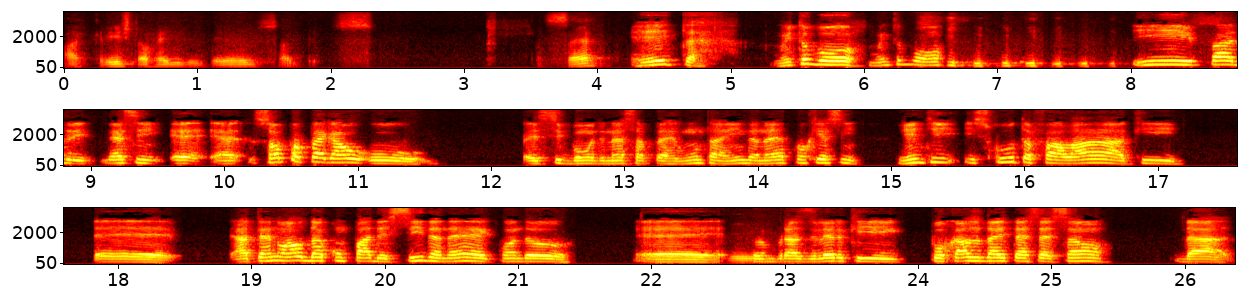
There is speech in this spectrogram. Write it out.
a Cristo, ao reino de Deus, a Deus. Tá certo? Eita, muito bom, muito bom. E, padre, assim, é, é, só para pegar o, o- esse bonde nessa pergunta ainda, né? Porque, assim, a gente escuta falar que, é, até no Alto da Compadecida, né? Quando é, foi um brasileiro que, por causa da intercessão da,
